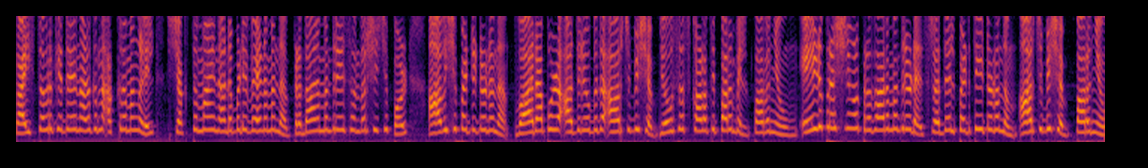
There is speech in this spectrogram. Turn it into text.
ക്രൈസ്തവർക്കെതിരെ നടക്കുന്ന അക്രമങ്ങളിൽ ശക്തമായ നടപടി വേണമെന്ന് പ്രധാനമന്ത്രിയെ സന്ദർശിച്ചപ്പോൾ ആവശ്യപ്പെട്ടിട്ടുണ്ടെന്ന് വാരാപ്പുഴ അതിരൂപത ആർച്ച് ബിഷപ്പ് ജോസഫ് കളത്തിപ്പറമ്പിൽ പറഞ്ഞു. ഏഴ് പ്രശ്നങ്ങൾ പ്രധാനമന്ത്രിയുടെ ശ്രദ്ധയിൽപ്പെടുത്തിയിട്ടുണ്ടെന്നും ആർച്ച് ബിഷപ്പ് പറഞ്ഞു.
